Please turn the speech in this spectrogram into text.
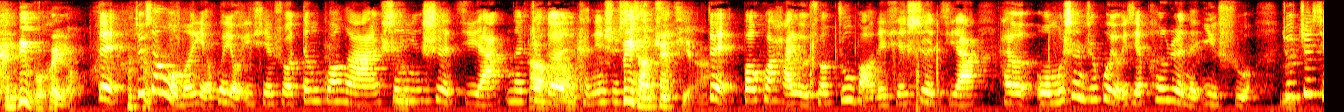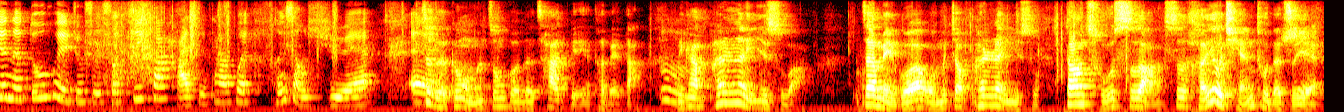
肯定不会有。对，就像我们也会有一些说灯光啊、声音设计啊，那这个肯定是非常具体啊。对，包括还有说珠宝的一些设计啊，还有我们甚至会有一些烹饪的艺术，就这些呢，都会就是说激发孩子，他会很想学。这个跟我们中国的差别也特别大。嗯。你看烹饪艺术啊，在美国我们叫烹饪艺术。当厨师啊是很有前途的职业，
